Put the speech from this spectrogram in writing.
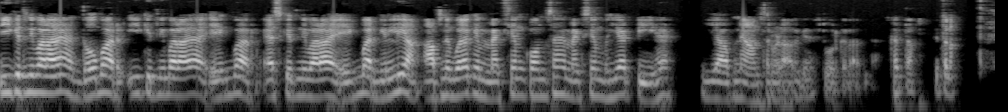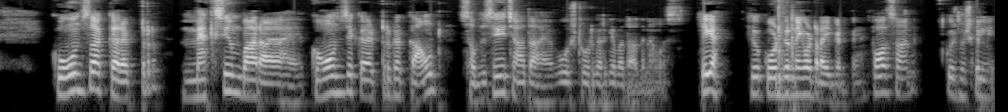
टी कितनी बार आया? दो बार। ई कितनी बार आया? एक बार। एस कितनी बार आया? एक बार। गिन लिया? आपने बोला कि मैक्सिमम कौन सा है? मैक्सिमम भैया टी है। ये आपने आंसर डाल के स्टोर करा दिया। खत्म। इतना। कौन सा करेक्टर मैक्सिमम बार आया है? कौन से करेक्टर का काउंट सबसे ज़्यादा है? वो स्टोर करके बता देना बस। ठीक है? तो कोड करने के ट्राई करते हैं। बहुत आसान है। कुछ मुश्किल नहीं।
